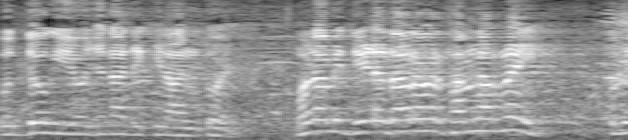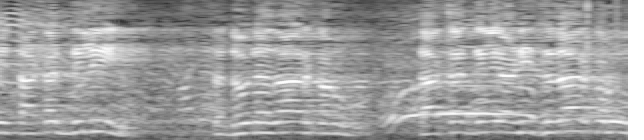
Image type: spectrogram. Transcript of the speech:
उद्योग योजना देखील आणतोय. म्हणून आम्ही दीड हजारावर थांबणार नाही. तुम्ही ताकद दिली तर दोन हजार करू. ताकद दिली अडीच हजार करू.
